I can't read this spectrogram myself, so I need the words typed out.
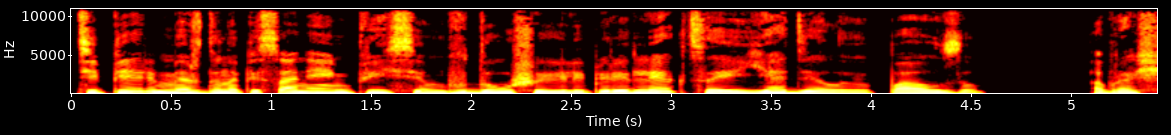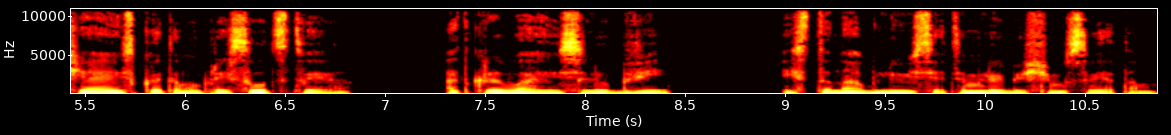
Теперь между написанием писем в душе или перед лекцией я делаю паузу, обращаюсь к этому присутствию, открываюсь любви и становлюсь этим любящим светом.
